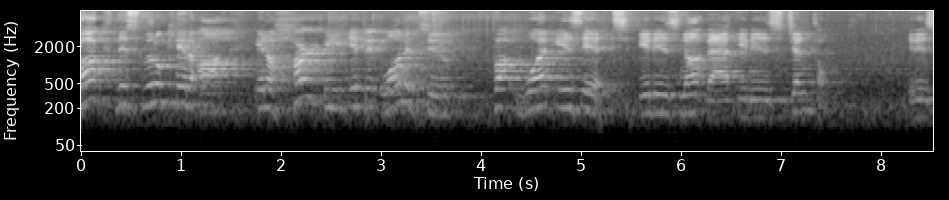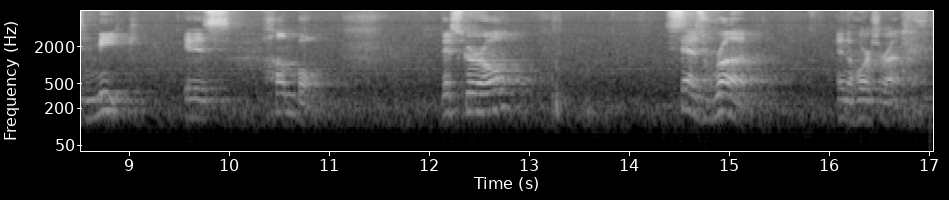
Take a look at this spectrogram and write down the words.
buck this little kid off in a heartbeat if it wanted to. But what is it? It is not that. It is gentle. It is meek. It is humble. This girl says, run and the horse runs.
